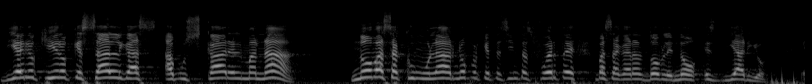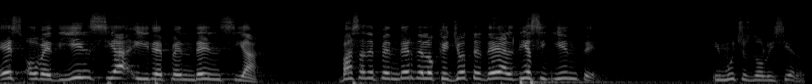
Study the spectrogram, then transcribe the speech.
Diario quiero que salgas a buscar el maná. No vas a acumular, no porque te sientas fuerte vas a agarrar doble. No, es diario. Es obediencia y dependencia. Vas a depender de lo que yo te dé al día siguiente. Y muchos no lo hicieron.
